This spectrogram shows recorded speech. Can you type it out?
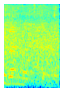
くらいになってる。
